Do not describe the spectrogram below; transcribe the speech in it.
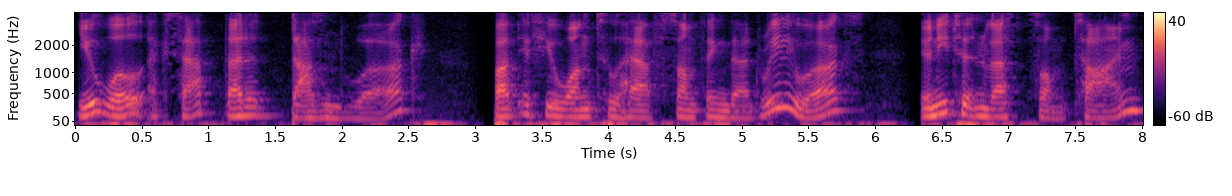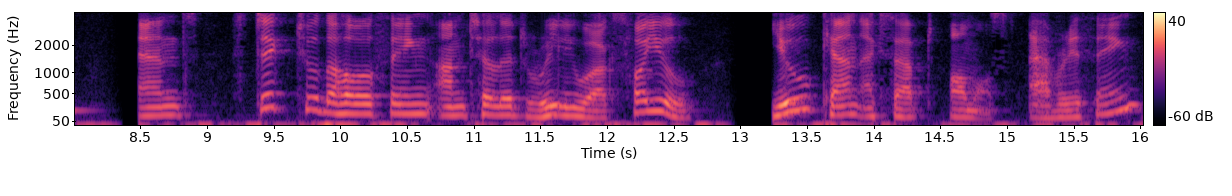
you will accept that it doesn't work. But if you want to have something that really works, you need to invest some time and stick to the whole thing until it really works for you. You can accept almost everything.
